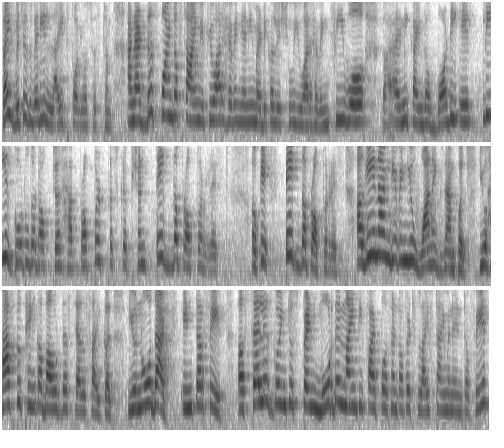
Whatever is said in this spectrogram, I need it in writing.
Right? Which is very light for your system. And at this point of time if you are having any medical issue you are having fever uh, any kind of body ache please go to the doctor have proper prescription take the proper rest okay take the proper rest again i'm giving you one example. You have to think about the cell cycle. You know that interphase a cell is going to spend more than 95% of its lifetime in interphase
